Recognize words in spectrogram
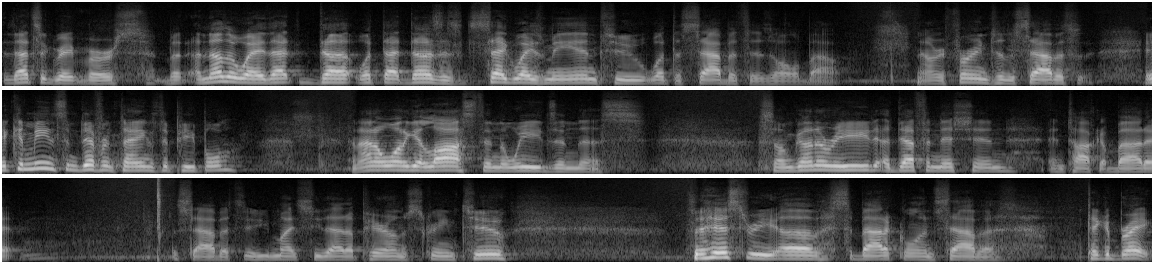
that's a great verse. But another way that do, what that does is segues me into what the Sabbath is all about. Now, referring to the Sabbath, it can mean some different things to people, and I don't want to get lost in the weeds in this. So I'm going to read a definition and talk about it. Sabbath, you might see that up here on the screen too. The history of sabbatical and Sabbath. Take a break.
